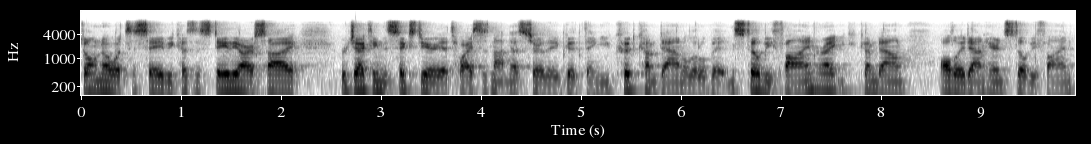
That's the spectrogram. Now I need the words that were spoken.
don't know what to say because this daily RSI rejecting the 60 area twice is not necessarily a good thing. You could come down a little bit and still be fine, right? You could come down all the way down here and still be fine.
